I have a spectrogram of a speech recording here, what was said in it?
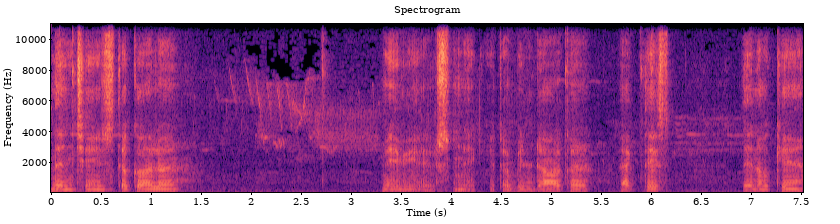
Then change the color. Maybe let's make it a bit darker like this. Then okay.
